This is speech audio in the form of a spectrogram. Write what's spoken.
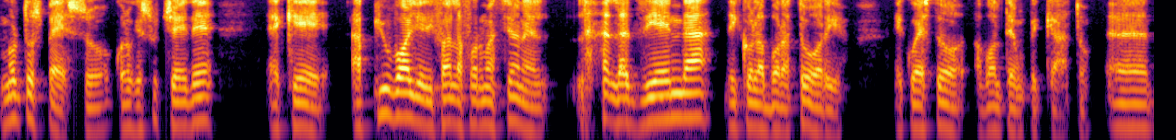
molto spesso quello che succede è che ha più voglia di fare la formazione l'azienda dei collaboratori e questo a volte è un peccato. Eh,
